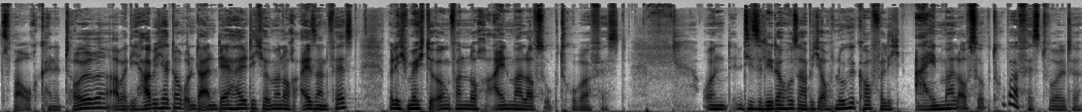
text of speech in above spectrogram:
Zwar auch keine teure, aber die habe ich halt noch und an der halte ich immer noch eisern fest, weil ich möchte irgendwann noch einmal aufs Oktoberfest. Und diese Lederhose habe ich auch nur gekauft, weil ich einmal aufs Oktoberfest wollte.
